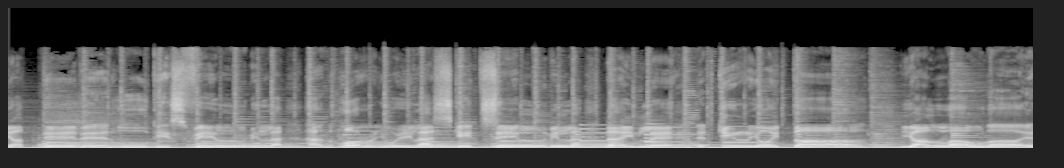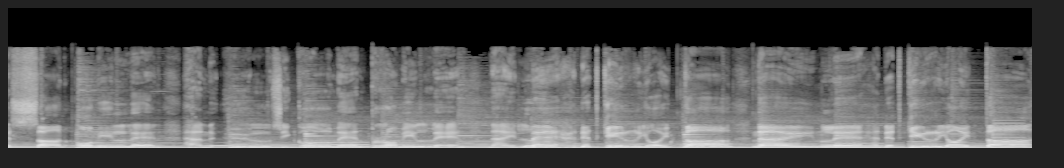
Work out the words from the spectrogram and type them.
Ja TVn uutisfilmillä hän horjui läskit silmillä, näin lehdet kirjoittaa. Ja laulaessaan omilleen hän ylsi kolmeen promilleen. Näin lehdet kirjoittaa, näin lehdet kirjoittaa.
